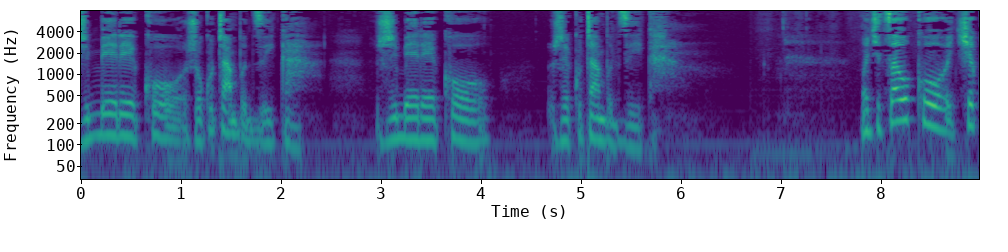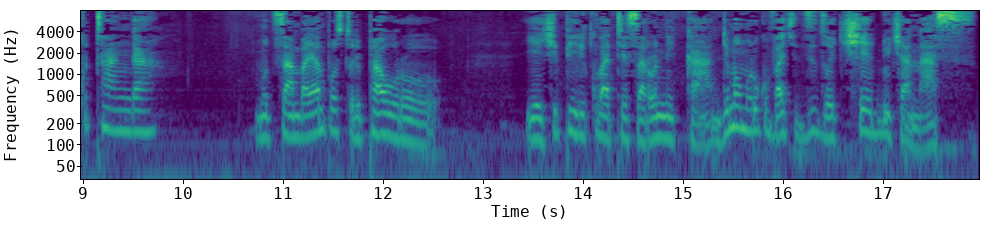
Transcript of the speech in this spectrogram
zvibereko zvokutambudzika. Zvibereko zvekutambudzika muchitsauko chekutanga mutsamba yeapostori pauro yechipiri kuvatesaronika ndimo muri kubva chidzidzo chedu chanhasi.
